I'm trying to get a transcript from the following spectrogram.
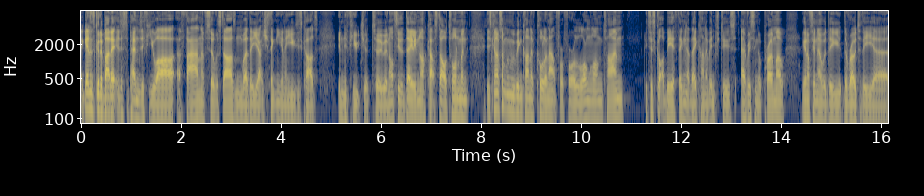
again is good about it. It just depends if you are a fan of Silver Stars and whether you actually think you're going to use these cards in the future too. And obviously, the daily knockout style tournament is kind of something we've been kind of calling out for for a long, long time. It's just got to be a thing that they kind of introduce every single promo. Again, obviously, know with the the road to the uh,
